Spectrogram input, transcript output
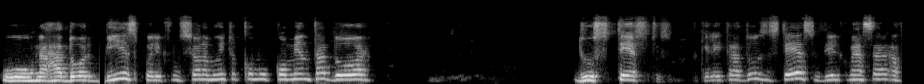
o narrador bispo ele funciona muito como comentador dos textos, porque ele traduz os textos e ele começa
